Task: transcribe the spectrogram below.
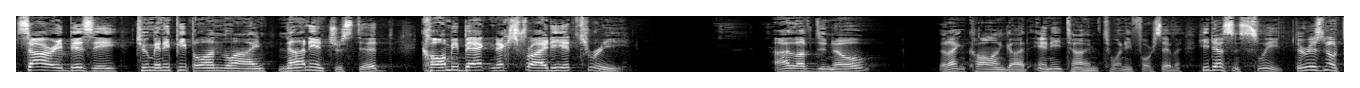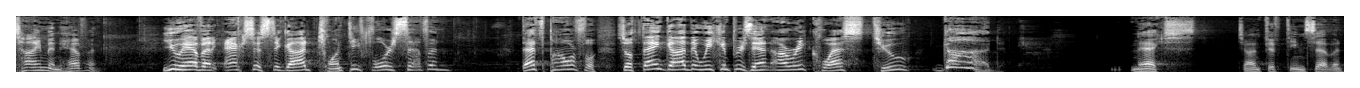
sorry, busy, too many people on the line, not interested. Call me back next Friday at three. I love to know that I can call on God anytime, 24 7. He doesn't sleep. There is no time in heaven. You have access to God 24 7. That's powerful. So thank God that we can present our requests to God. Next, John 15, 7.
